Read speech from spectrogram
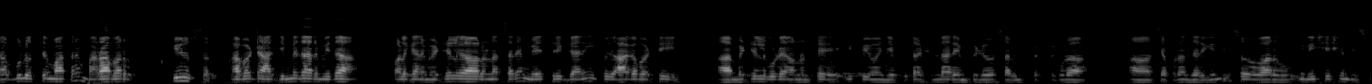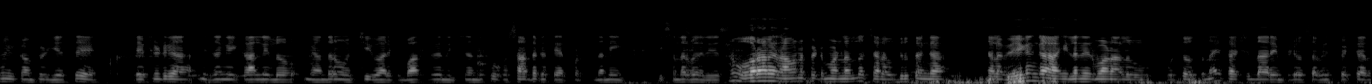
డబ్బులు వస్తే మాత్రం బరాబర్ తీరుస్తారు కాబట్టి ఆ జిమ్మెదారు మీద వాళ్ళకైనా మెటీరియల్ కావాలన్నా సరే మేస్త్రికి కానీ కొద్దిగా ఆగబట్టి ఆ మెటీరియల్ కూడా ఏమైనా ఉంటే ఇప్పిమని చెప్పి తహసీల్దార్ ఎంపీడీఓ సబ్ ఇన్స్పెక్టర్ కూడా చెప్పడం జరిగింది. సో వారు ఇనిషియేషన్ తీసుకుని ఇవి కంప్లీట్ చేస్తే డెఫినెట్గా నిజంగా ఈ కాలనీలో మీ అందరం వచ్చి వారికి బాసగా ఇచ్చినందుకు ఒక సార్థకత ఏర్పడుతుందని ఈ సందర్భంగా తెలియజేస్తున్నాం. ఓవరాల్ రామన్నపేట మండలంలో చాలా ఉధృతంగా చాలా వేగంగా ఇళ్ళ నిర్మాణాలు పూర్తవుతున్నాయి. తహసీల్దార్ ఎంపీడీఓ సబ్ ఇన్స్పెక్టర్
